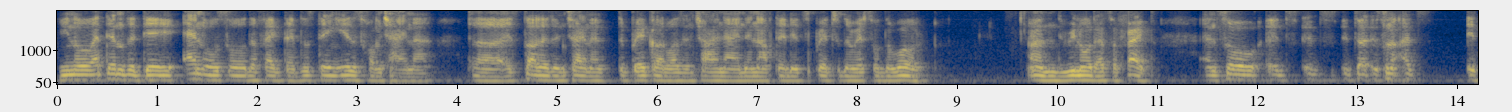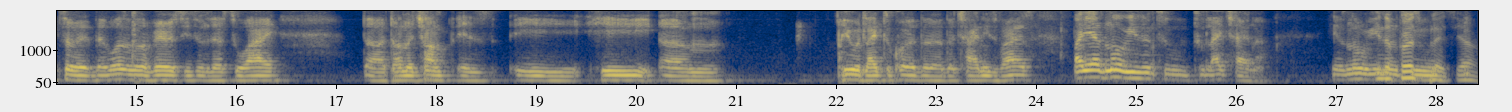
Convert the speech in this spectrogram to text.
you know, at the end of the day, and also the fact that this thing is from China. Uh, it started in China. The breakout was in China, and then after it, it spread to the rest of the world and we know that's a fact. And so it's it's it's a, it's not it's it's a there was a various reasons as to why uh, Donald Trump is he he um he would like to call it the, the Chinese virus, but he has no reason to to like China. He has no reason in the first to, place, yeah,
